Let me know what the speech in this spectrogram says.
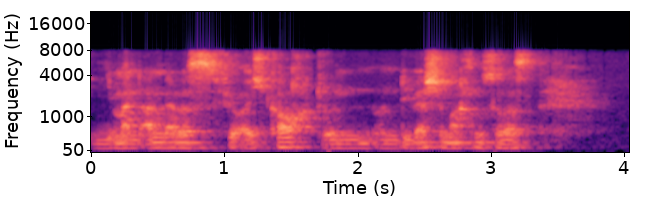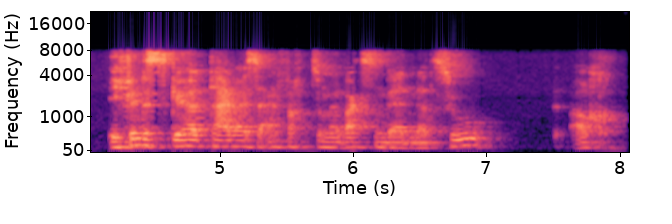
jemand anderes für euch kocht und, und die Wäsche macht und sowas. Ich finde, es gehört teilweise einfach zum Erwachsenwerden dazu, auch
